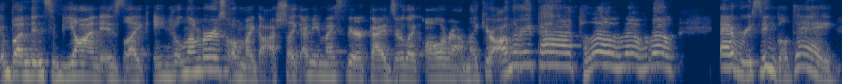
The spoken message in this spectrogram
abundance and beyond is like angel numbers. Oh my gosh. Like i mean my spirit guides are like all around like you're on the right path. Hello hello hello. Every single day.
